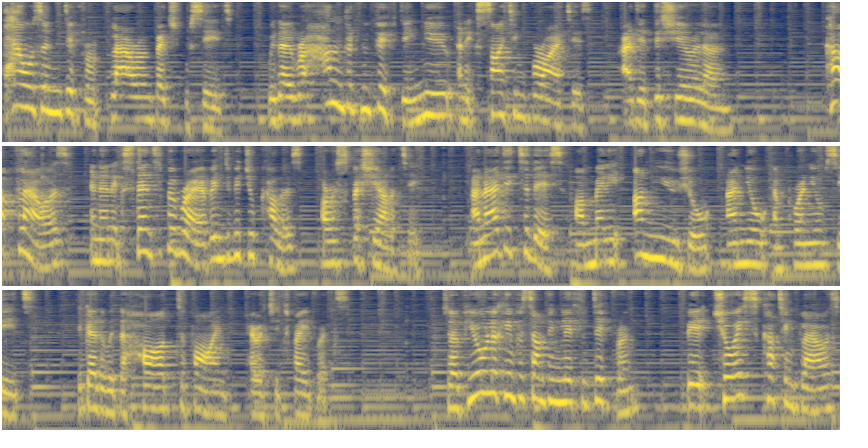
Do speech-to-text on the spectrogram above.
thousand different flower and vegetable seeds with over 150 new and exciting varieties added this year alone. Cut flowers in an extensive array of individual colours are a speciality, and added to this are many unusual annual and perennial seeds, together with the hard to find heritage favourites. So if you're looking for something a little different, be it choice cutting flowers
